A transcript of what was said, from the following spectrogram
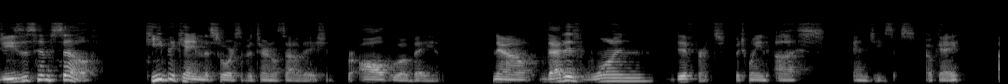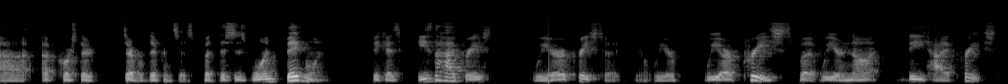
Jesus himself, he became the source of eternal salvation for all who obey him. Now, that is one difference between us and Jesus, okay? Uh, of course, there are several differences, but this is one big one because he's the high priest. We are a priesthood. You know, we are we are priests, but we are not the high priest.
